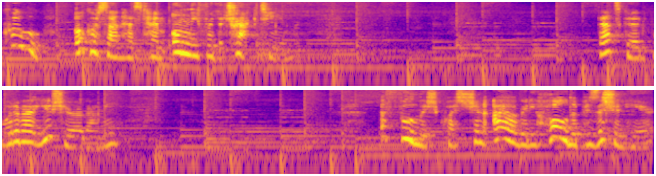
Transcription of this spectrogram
Cool! Oko-san has time only for the track team. That's good. What about you, Shirogami? A foolish question. I already hold a position here.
